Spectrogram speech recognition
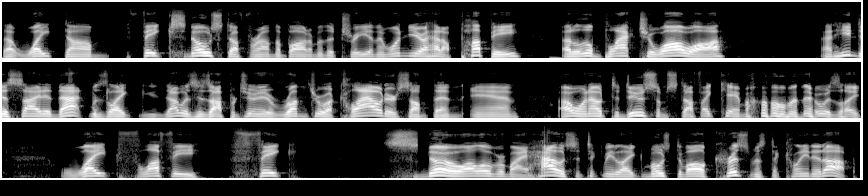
that white um fake snow stuff around the bottom of the tree. And then one year I had a puppy, I had a little black chihuahua and he decided that was like that was his opportunity to run through a cloud or something. And i went out to do some stuff. I came home and there was like white fluffy fake snow all over my house. It took me like most of all christmas to clean it up.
